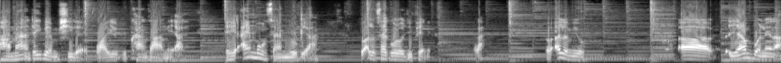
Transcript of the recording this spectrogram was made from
ဘာမှအတိတ်ပဲမရှိတဲ့ဘွားကြီးကိုသူခံစားနေရတယ်အဲအဲ့မုံဆန်မျိုးဗျာသူအဲ့လို psychology ဖြစ်နေတယ်ဟုတ်လားအဲ့လိုမျိုးအာအရန်ပွင့်နေတာ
